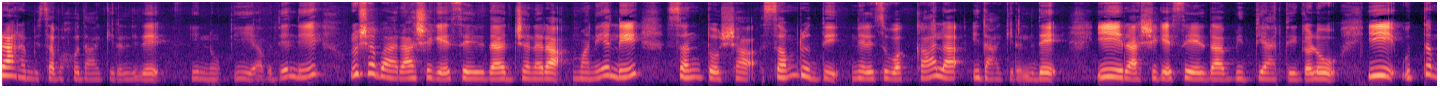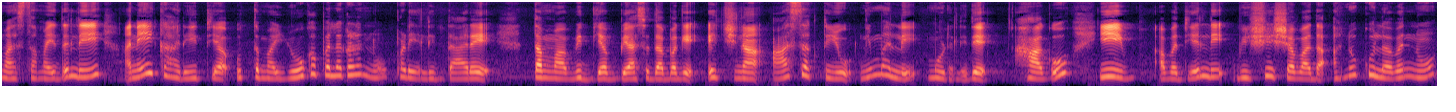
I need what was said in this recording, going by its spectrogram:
ಪ್ರಾರಂಭಿಸಬಹುದಾಗಿರಲಿದೆ. ಇನ್ನು ಈ ಅವಧಿಯಲ್ಲಿ ವೃಷಭ ರಾಶಿಗೆ ಸೇರಿದ ಜನರ ಮನೆಯಲ್ಲಿ ಸಂತೋಷ, ಸಮೃದ್ಧಿ ನೆಲೆಸುವ ಕಾಲ ಇದಾಗಿರಲಿದೆ. ಈ ರಾಶಿಗೆ ಸೇರಿದ ವಿದ್ಯಾರ್ಥಿಗಳು ಈ ಉತ್ತಮ ಸಮಯದಲ್ಲಿ ಅನೇಕ ರೀತಿಯ ಉತ್ತಮ ಯೋಗ ಫಲಗಳನ್ನು ಪಡೆಯಲಿದ್ದಾರೆ. ತಮ್ಮ ವಿದ್ಯಾಭ್ಯಾಸದ ಬಗ್ಗೆ ಹೆಚ್ಚಿನ ಆಸಕ್ತಿಯು ನಿಮ್ಮಲ್ಲಿ ಮೂಡಲಿದೆ. ಹಾಗೂ ಈ ಅವಧಿಯಲ್ಲಿ ವಿಶೇಷವಾದ ಅನುಕೂಲವನ್ನು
